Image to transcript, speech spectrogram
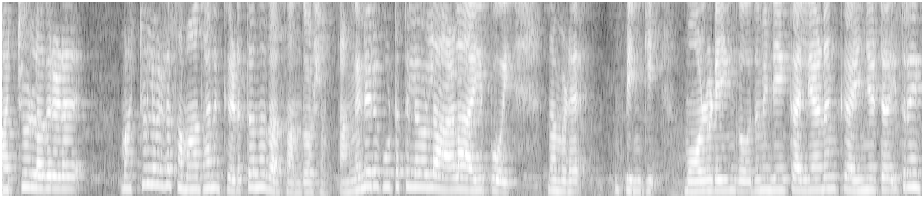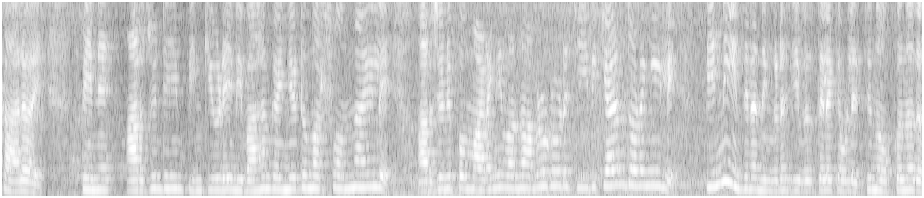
മറ്റുള്ളവരുടെ മറ്റുള്ളവരുടെ സമാധാനം കെടുത്തുന്നതാ സന്തോഷം. അങ്ങനെ ഒരു കൂട്ടത്തിലുള്ള ആളായിപ്പോയി നമ്മുടെ പിങ്കി. മോളുടെയും ഗൗതമിന്റെയും കല്യാണം കഴിഞ്ഞിട്ട് ഇത്രയും കാലമായി. പിന്നെ അർജുന്റെയും പിങ്കിയുടെയും വിവാഹം കഴിഞ്ഞിട്ടും വർഷം ഒന്നായില്ലേ? അർജുൻ ഇപ്പം മടങ്ങി വന്ന് അവളോടുകൂടെ ജീവിക്കാനും തുടങ്ങിയില്ലേ? പിന്നെ എന്തിനാ നിങ്ങളുടെ ജീവിതത്തിലേക്ക് അവൾ എത്തി നോക്കുന്നത്?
